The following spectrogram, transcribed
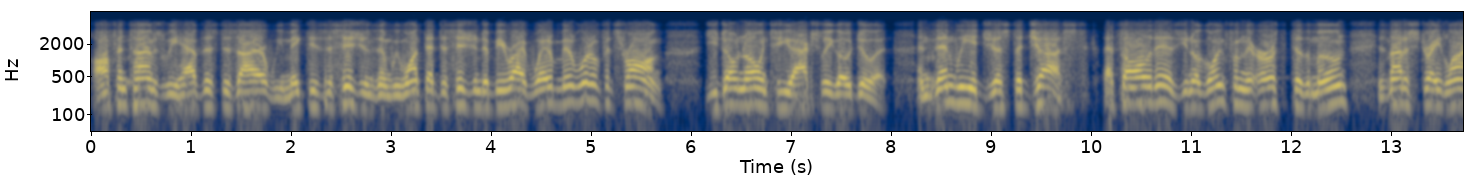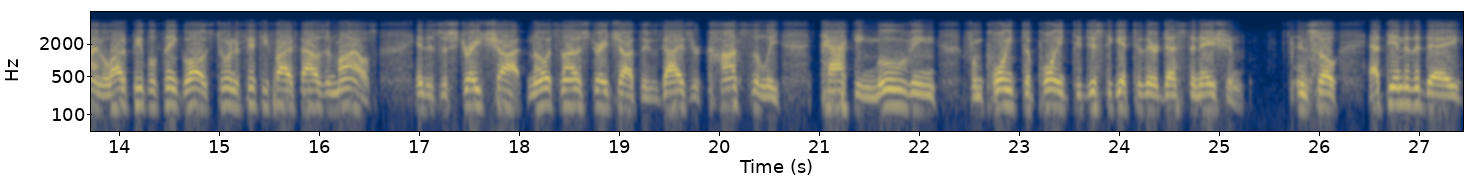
oftentimes we have this desire, we make these decisions, and we want that decision to be right. Wait a minute, what if it's wrong? You don't know until you actually go do it. And then we just adjust. That's all it is. You know, going from the Earth to the moon is not a straight line. A lot of people think, oh, it's 255,000 miles. and It is a straight shot. No, it's not a straight shot. These guys are constantly tacking, moving from point to point to just to get to their destination. And so, at the end of the day,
